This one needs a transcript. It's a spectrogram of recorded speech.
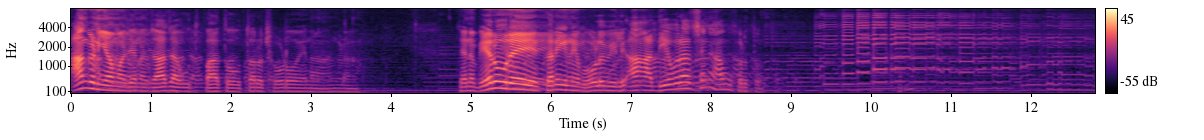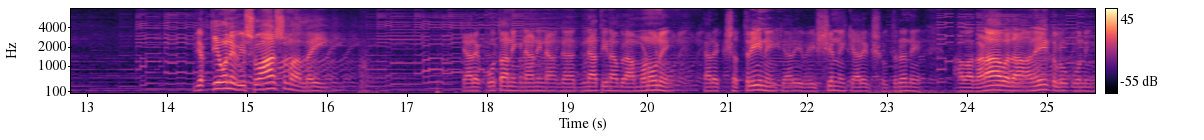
આંગણિયામાં જેને જાજા ઉત્પાતો તર છોડો એના આંગણા. જેને ભેરું રે કરીને ભોળવી આ આ દેવરાજ છે ને, આવું કરતો. વ્યક્તિઓને વિશ્વાસમાં લઈ ક્યારેક પોતાની જ્ઞાનીના જ્ઞાતિના બ્રાહ્મણોને, ક્યારેક ક્ષત્રિયને, ક્યારેક વૈશ્યને, ક્યારેક શૂદ્રને આવા ઘણા બધા અનેક લોકોને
